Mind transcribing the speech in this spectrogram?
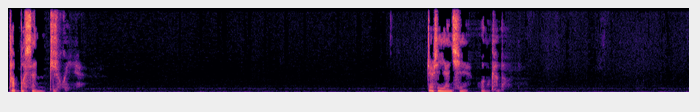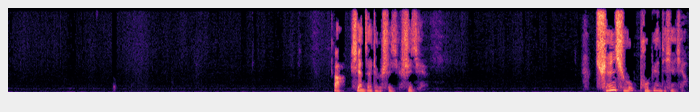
他不生智慧呀。这是眼前我们看到。啊，现在这个世界世界，全球普遍的现象，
